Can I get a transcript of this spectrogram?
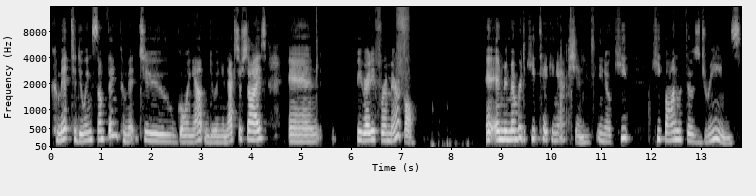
commit to doing something, commit to going out and doing an exercise, and be ready for a miracle. And, remember to keep taking action. You know, keep keep on with those dreams.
